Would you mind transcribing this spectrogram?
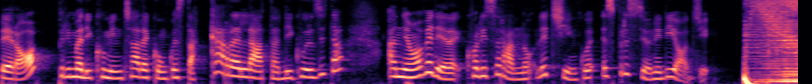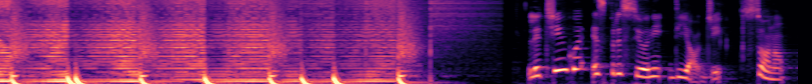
Però, prima di cominciare con questa carrellata di curiosità, andiamo a vedere quali saranno le 5 espressioni di oggi. Le 5 espressioni di oggi sono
